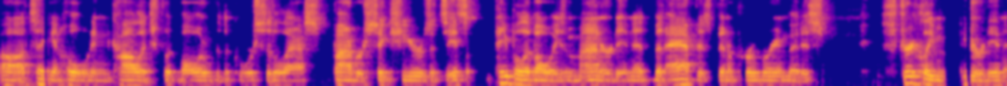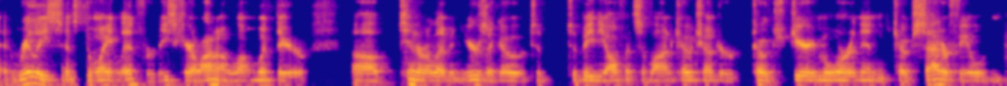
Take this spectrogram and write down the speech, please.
uh, taken hold in college football over the course of the last five or six years. It's it's people have always minored in it, but App has been a program that is strictly majored in it really since Dwayne Ledford, East Carolina alum, went there uh, 10 or 11 years ago to, to be the offensive line coach under Coach Jerry Moore and then Coach Satterfield. And,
